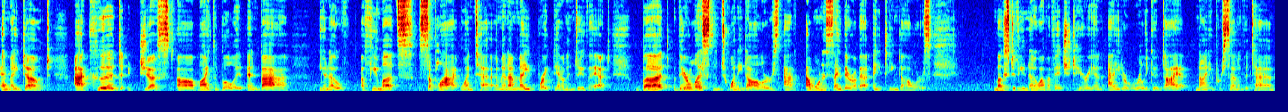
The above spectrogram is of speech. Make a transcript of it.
and they don't. I could just uh, bite the bullet and buy, you know, a few months supply at one time, and I may break down and do that. But they're less than $20. I, I want to say they're about $18 most of you know I'm a vegetarian. I eat a really good diet 90% of the time.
